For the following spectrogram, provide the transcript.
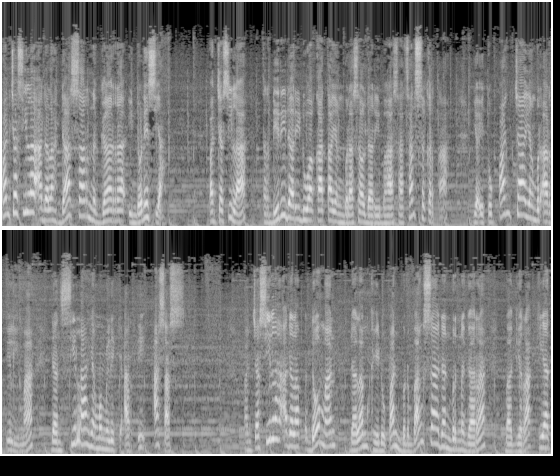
Pancasila adalah dasar negara Indonesia. Pancasila terdiri dari dua kata yang berasal dari bahasa Sanskerta, yaitu panca yang berarti lima dan sila yang memiliki arti asas. Pancasila adalah pedoman dalam kehidupan berbangsa dan bernegara bagi rakyat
